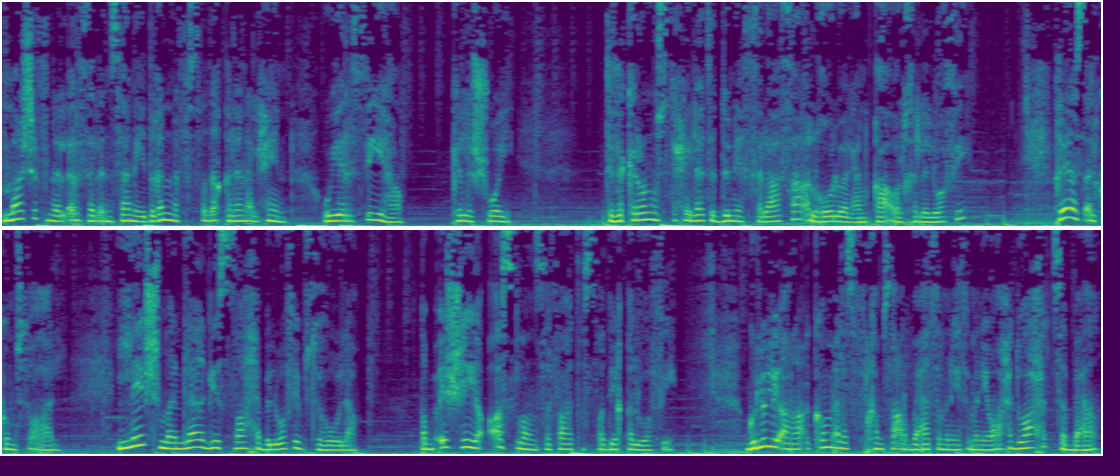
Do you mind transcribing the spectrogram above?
ما شفنا الإرث الإنساني يتغنى في الصداقة لنا الحين ويرثيها كل شوي. تذكرون مستحيلات الدنيا الثلاثة الغول والعنقاء والخل الوفي؟ خليني أسألكم سؤال. ليش ما نلاقي الصاحب الوفي بسهولة؟ طب إيش هي أصلا صفات الصديق الوفي؟ قولوا لي أراءكم على صفر خمسة أربعة ثمانية, ثمانية واحد, واحد سبعة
